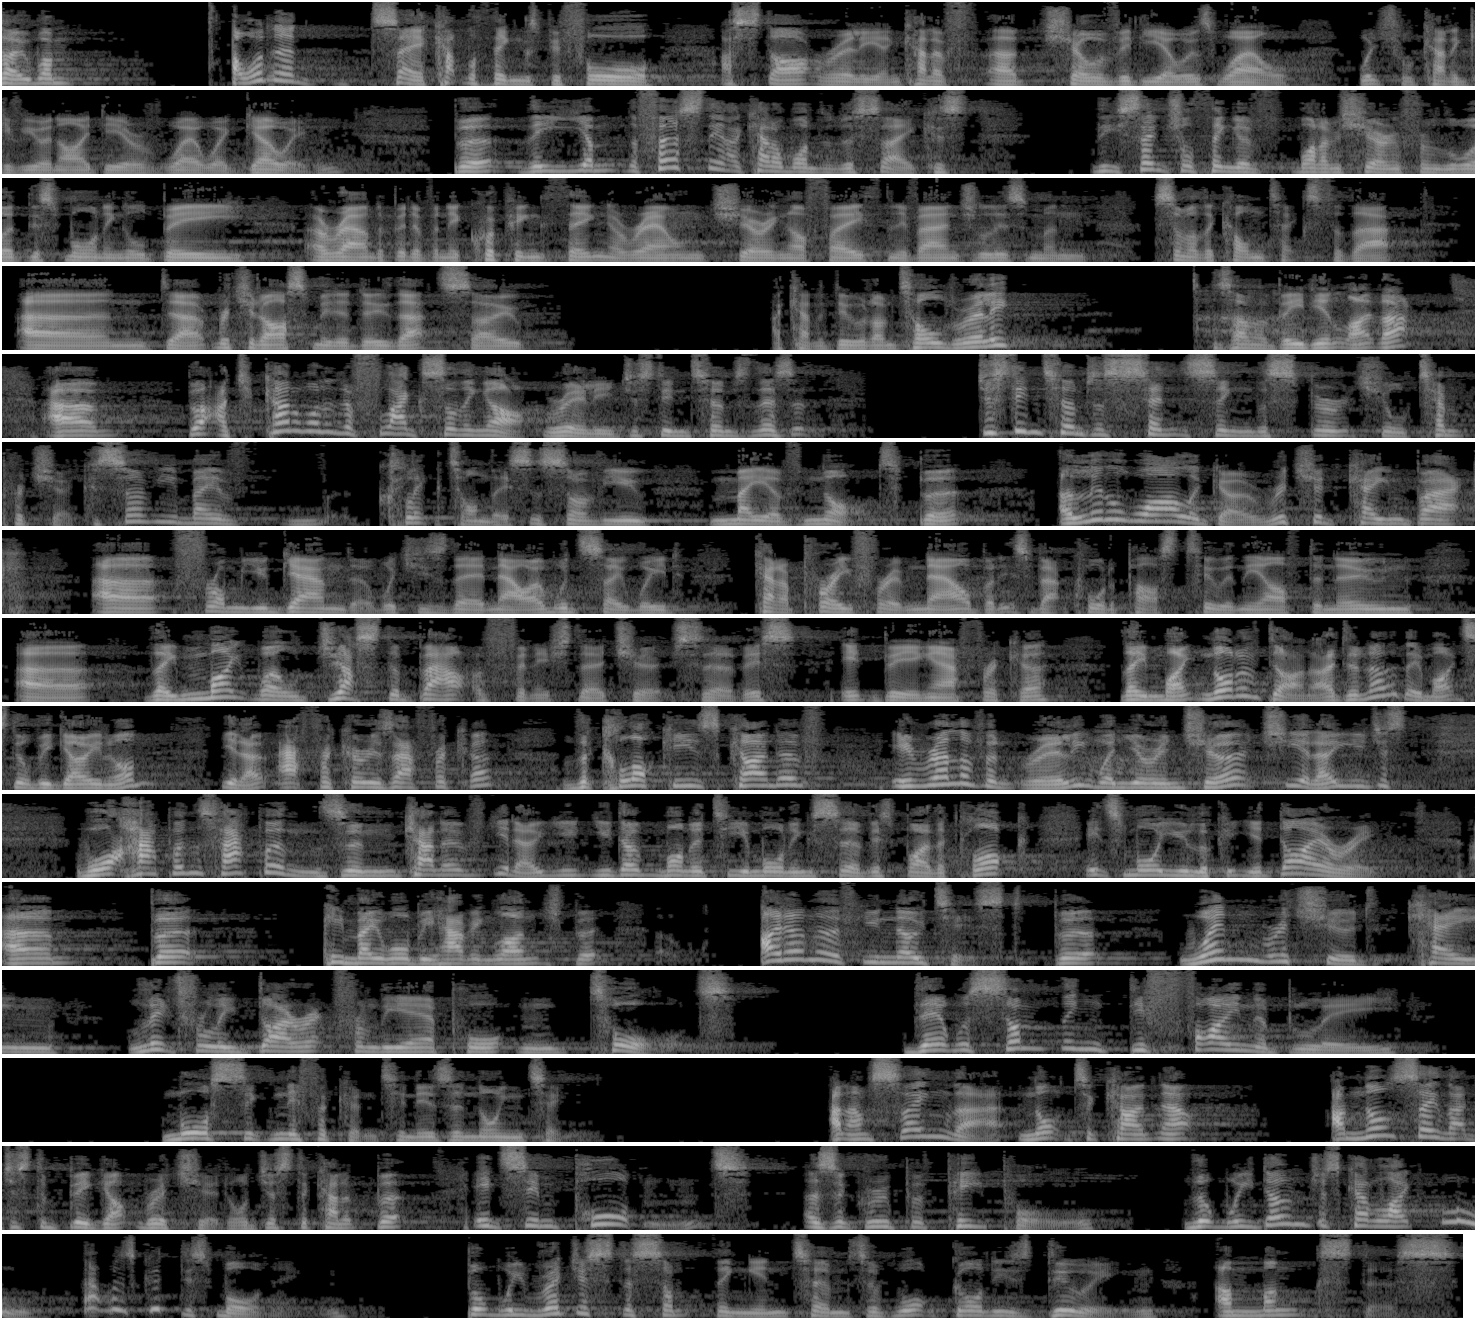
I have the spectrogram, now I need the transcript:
So um, I want to say a couple of things before I start, really, and kind of uh, show a video as well, which will kind of give you an idea of where we're going. But the, um, the first thing I kind of wanted to say, because the essential thing of what I'm sharing from the Word this morning will be around a bit of an equipping thing around sharing our faith and evangelism and some of the context for that. And uh, Richard asked me to do that, so I kind of do what I'm told, really. So I'm obedient like that. Um, but I kind of wanted to flag something up, really, just in terms of this, just in terms of sensing the spiritual temperature, because some of you may have clicked on this, and some of you may have not. But a little while ago, Richard came back uh, from Uganda, which is there now. I would say we'd kind of pray for him now, but it's about quarter past two in the afternoon. Uh, they might well just about have finished their church service, it being Africa. They might not have done. I don't know. They might still be going on. You know, Africa is Africa. The clock is kind of irrelevant, really, when you're in church. You know, you just, what happens, happens. And kind of, you know, you, you don't monitor your morning service by the clock. It's more you look at your diary. Um, but he may well be having lunch. But I don't know if you noticed, but when Richard came literally direct from the airport and taught, there was something definably more significant in his anointing. And I'm saying that not to kind of, now, I'm not saying that just to big up Richard or just to kind of, but it's important as a group of people that we don't just kind of like, oh, that was good this morning, but we register something in terms of what God is doing amongst us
